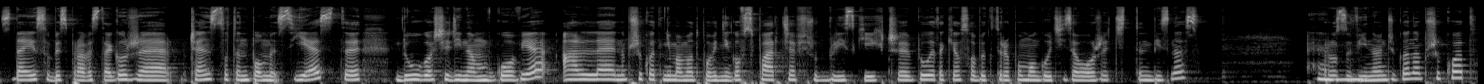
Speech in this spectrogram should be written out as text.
zdaję sobie sprawę z tego, że często ten pomysł jest, e, długo siedzi nam w głowie, ale na przykład nie mamy odpowiedniego wsparcia wśród bliskich. Czy były takie osoby, które pomogły ci założyć ten biznes? Rozwinąć go na przykład?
